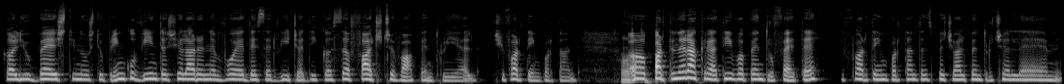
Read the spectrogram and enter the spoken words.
că îl iubești, nu știu, prin cuvinte și el are nevoie de serviciu, adică să faci ceva pentru el. Și foarte important. Foarte. Uh, partenera creativă pentru fete, e foarte important în special pentru cele,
